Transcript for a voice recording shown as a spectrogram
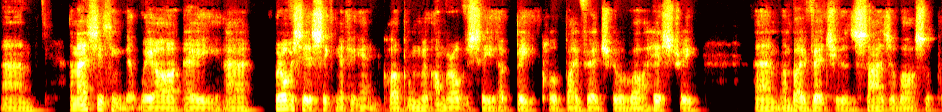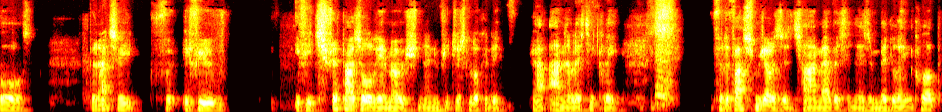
Um, and I actually think that we are a, uh, we're obviously a significant club and we're, and we're, obviously a big club by virtue of our history um, and by virtue of the size of our support. But actually, if you if you strip out all the emotion and if you just look at it uh, analytically, for the vast majority of the time, Everton is a middling club.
